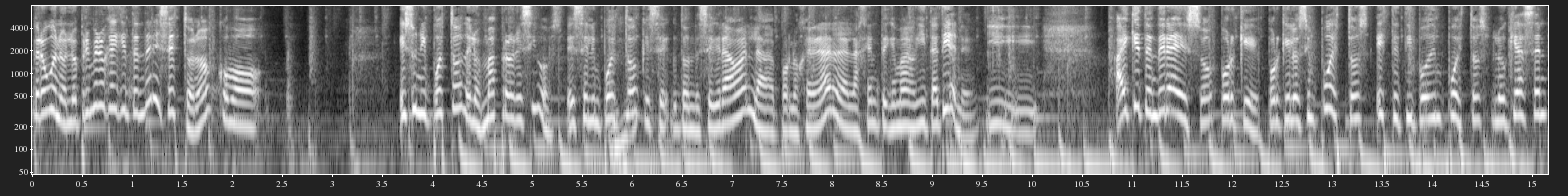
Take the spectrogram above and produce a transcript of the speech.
Pero bueno, lo primero que hay que entender es esto, ¿no? Como es un impuesto de los más progresivos. Es el impuesto que se, donde se graban, la, por lo general, a la gente que más guita tiene. Y hay que tender a eso. ¿Por qué? Porque los impuestos, este tipo de impuestos, lo que hacen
